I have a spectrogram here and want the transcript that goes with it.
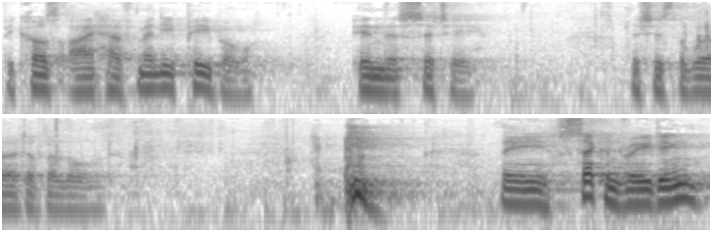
because I have many people in this city. This is the word of the Lord. the second reading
